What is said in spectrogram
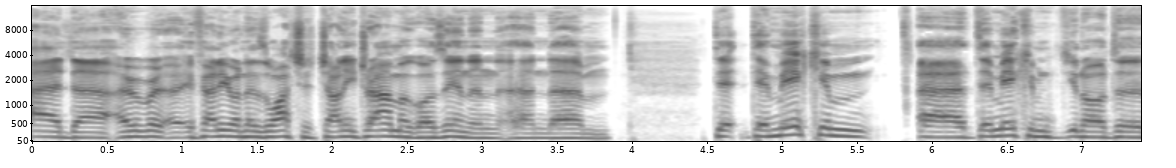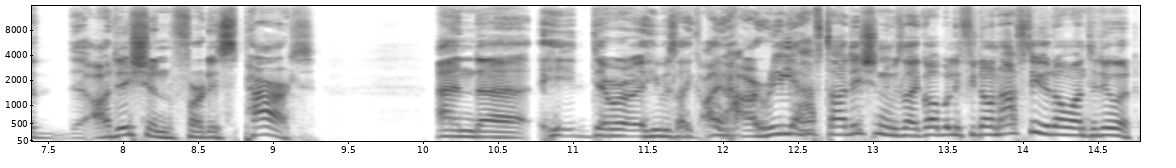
and uh, I remember if anyone has watched it, Johnny Drama goes in and and um, they they make him uh, they make him you know the, the audition for this part. And uh, he they were he was like, I, I really have to audition. He was like, Oh, well, if you don't have to, you don't want to do it.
